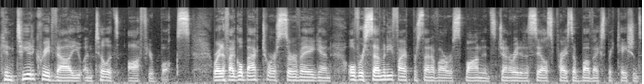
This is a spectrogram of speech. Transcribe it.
continue to create value until it's off your books right if i go back to our survey again over 75% of our respondents generated a sales price above expectations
